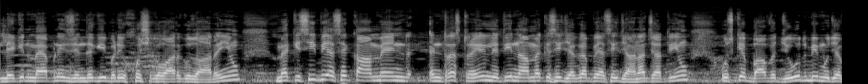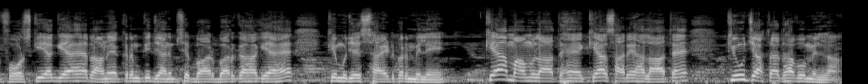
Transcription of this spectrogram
लेकिन मैं अपनी ज़िंदगी बड़ी खुशगवार गुजार रही हूँ। मैं किसी भी ऐसे काम में इंटरेस्ट नहीं लेती, ना मैं किसी जगह पे ऐसी जाना चाहती हूँ। उसके बावजूद भी मुझे फोर्स किया गया है राना अक्रम की जानब से बार बार कहा गया है कि मुझे साइड पर मिलें। क्या मामलात हैं? क्या सारे हालात हैं? क्यों चाहता था वो मिलना?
